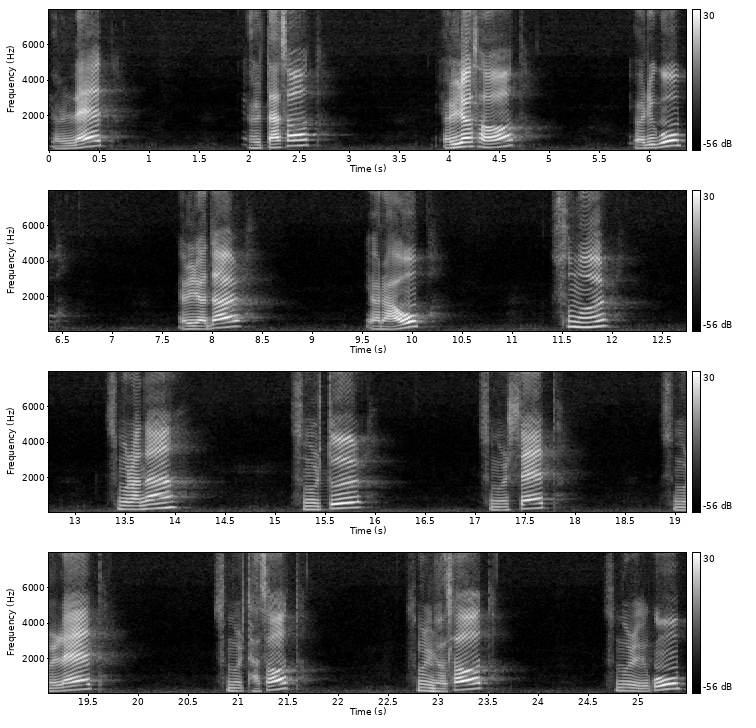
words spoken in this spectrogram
열넷, 열다섯, 열여섯, 열일곱, 열여덟, 열아홉, 스물, 스물하나, 스물둘, 스물셋, 스물넷, 스물다섯, 스물여섯, 스물일곱,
